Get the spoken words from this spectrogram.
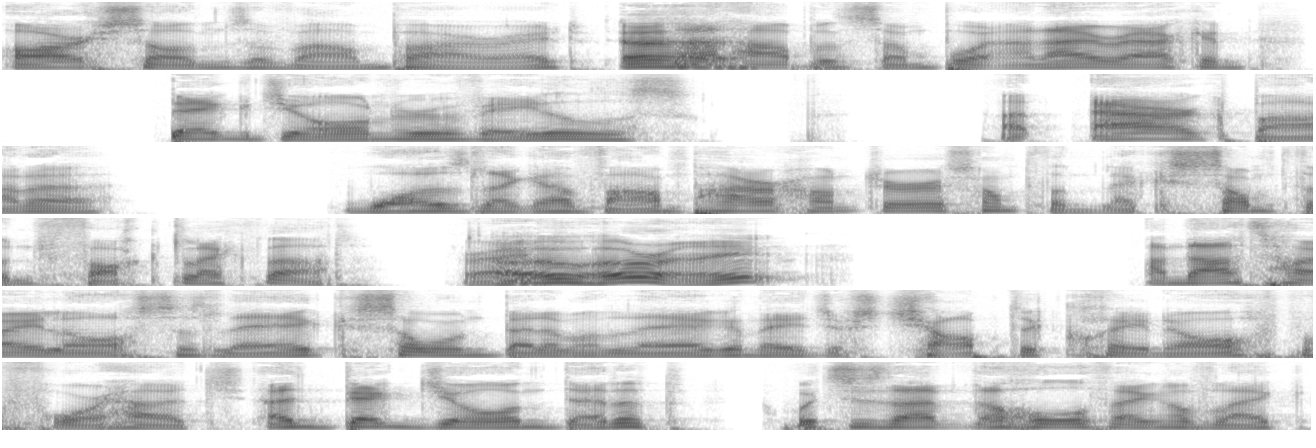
our son's a vampire, right? Uh-huh. That happens at some point, and I reckon Big John reveals that Eric Bana was like a vampire hunter or something, like something fucked like that, right? Oh, all right. And that's how he lost his leg. Someone bit him on the leg and they just chopped it clean off before he had it. And Big John did it, which is that the whole thing of like,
